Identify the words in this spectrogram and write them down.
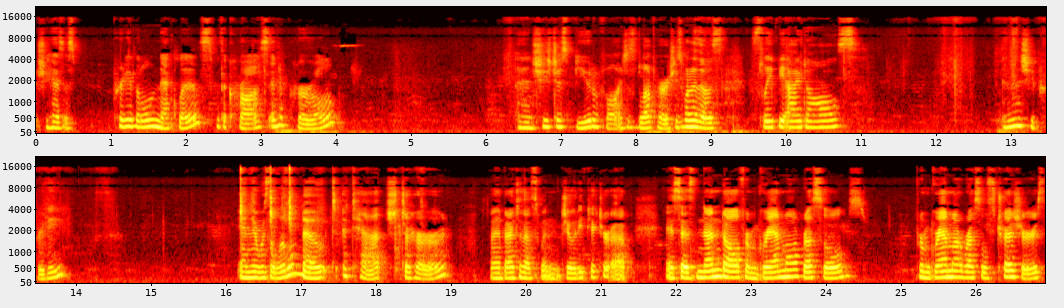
she has this pretty little necklace with a cross and a pearl. And she's just beautiful. I just love her. She's one of those sleepy eye dolls. Isn't she pretty? And there was a little note attached to her. I imagine that's when Jodi picked her up. It says, Nun doll from Grandma Russell's, from Grandma Russell's Treasures,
